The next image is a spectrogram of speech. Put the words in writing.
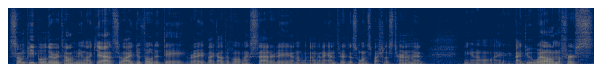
some people they were telling me like, yeah, so I devote a day, right? Like I'll devote my Saturday and I'm, I'm going to enter this one specialist tournament. You know, I, I do well in the first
